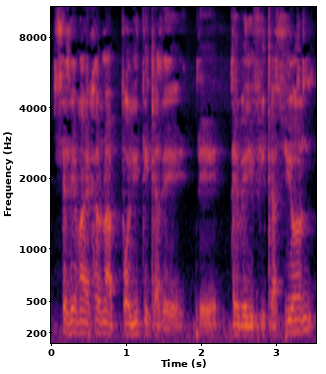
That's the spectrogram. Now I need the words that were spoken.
se debe manejar una política de, de, verificación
